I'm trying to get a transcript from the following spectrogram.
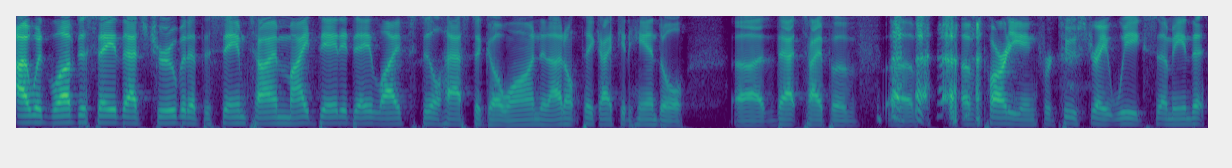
I would love to say that's true, but at the same time, my day to day life still has to go on, and I don't think I could handle uh, that type of, of, of partying for two straight weeks. I mean, that,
